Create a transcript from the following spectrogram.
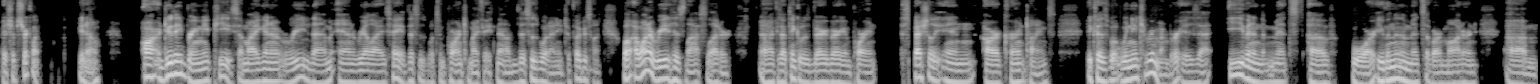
Bishop Strickland. You know, or do they bring me peace? Am I going to read them and realize, hey, this is what's important to my faith now? This is what I need to focus on. Well, I want to read his last letter because uh, I think it was very, very important, especially in our current times, because what we need to remember is that even in the midst of war, even in the midst of our modern, um,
